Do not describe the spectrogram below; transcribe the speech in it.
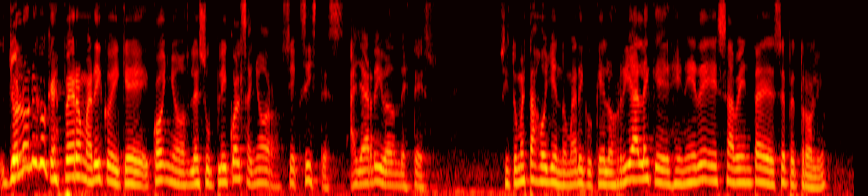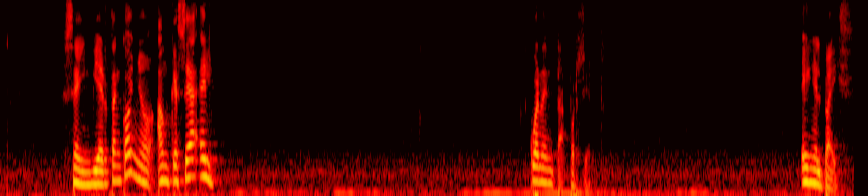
yo lo único que espero, Marico, y que coño, le suplico al Señor, si existes, allá arriba donde estés. Si tú me estás oyendo, Marico, que los reales que genere esa venta de ese petróleo se inviertan, coño, aunque sea el 40% en el país.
